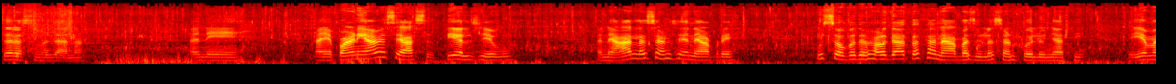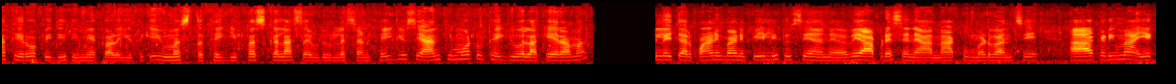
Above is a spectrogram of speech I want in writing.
સરસ મજાના. અને અહીંયા પાણી આવે છે આસુ તેલ જેવું. અને આ લસણ છે ને આપણે પૂછો બધો હળગાતા હતા ને આ બાજુ લસણ ખોલ્યું ત્યાંથી. એમાંથી રોપી દીધી મેં કળ્યું. તો કેવી મસ્ત થઈ ગઈ. ફર્સ્ટ ક્લાસ એવડું લસણ થઈ ગયું છે. આનથી મોટું થઈ ગયું ઓલા કેરામાં. એટલે ચાર પાણી બાણી પી લીધું છે અને હવે આપણે છે ને આ નાખું મળવાનું છે. આ આકડીમાં એક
